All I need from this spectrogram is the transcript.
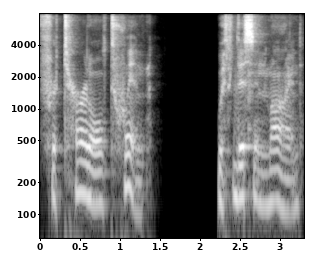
fraternal twin. With this in mind,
